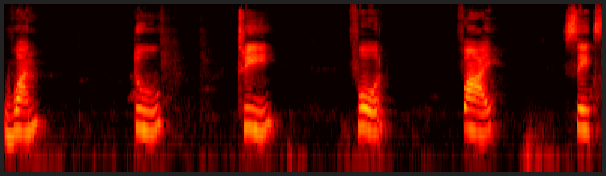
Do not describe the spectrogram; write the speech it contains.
One two three four five six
